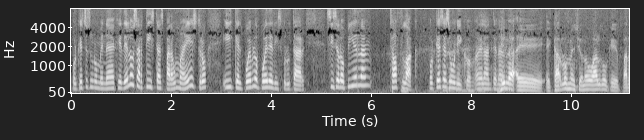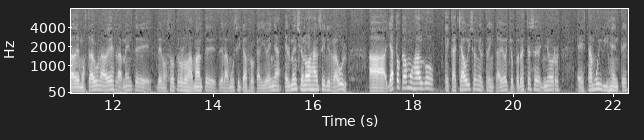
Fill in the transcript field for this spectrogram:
porque este es un homenaje de los artistas para un maestro y que el pueblo puede disfrutar. Si se lo pierdan, tough luck. Porque ese es único. Adelante, Gila, eh, eh, Carlos mencionó algo que para demostrar una vez la mente de nosotros los amantes de la música afrocaribeña, él mencionó a Hansel y Raúl. Ah, ya tocamos algo que Cachao hizo en el 38, pero este señor eh, está muy vigente.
